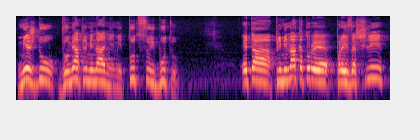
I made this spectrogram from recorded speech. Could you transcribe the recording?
между двумя племенами, Туцу и Буту. Это племена, которые произошли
